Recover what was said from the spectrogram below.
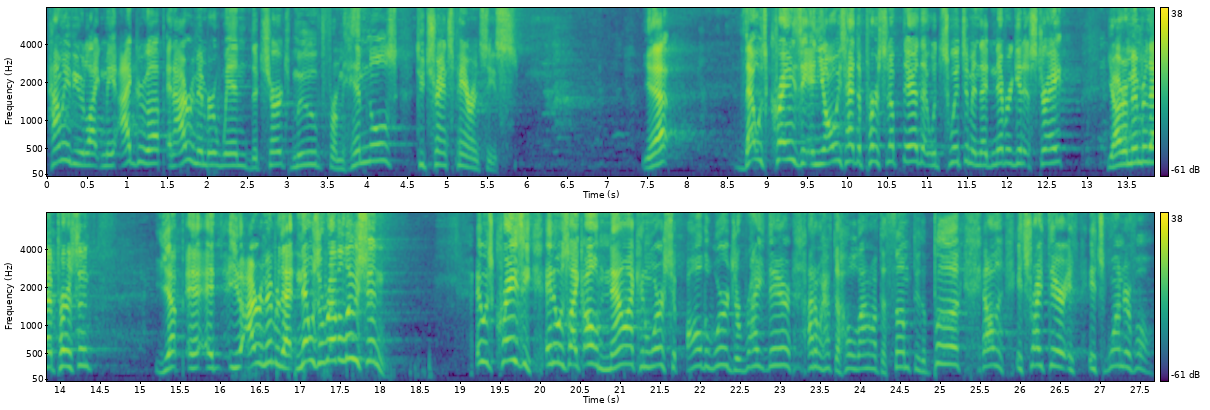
How many of you are like me? I grew up and I remember when the church moved from hymnals to transparencies. Yep. That was crazy. And you always had the person up there that would switch them and they'd never get it straight. Y'all remember that person? Yep. And, and you know, I remember that. And that was a revolution. It was crazy. And it was like, oh, now I can worship. All the words are right there. I don't have to hold, I don't have to thumb through the book. The, it's right there. It, it's wonderful.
